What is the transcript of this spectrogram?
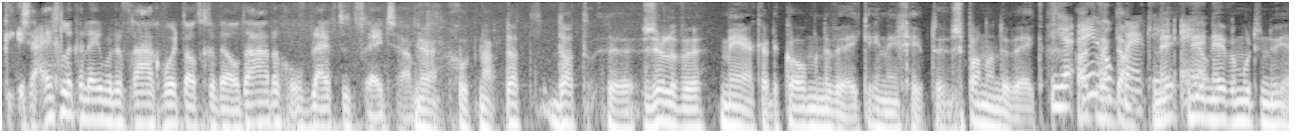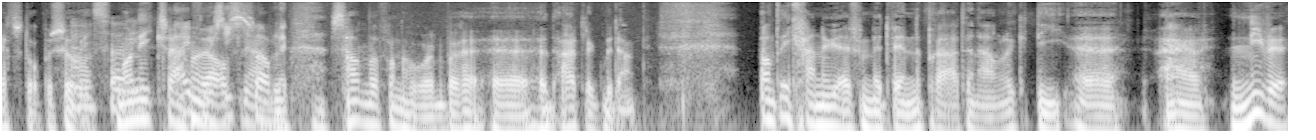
is eigenlijk alleen maar de vraag... wordt dat gewelddadig of blijft het vreedzaam? Ja, goed. Nou, dat, dat eh, zullen we merken de komende week in Egypte. Een spannende week. Ja, één Hartelijk Nee, nee, we moeten nu echt stoppen. Sorry. Oh, sorry. Monique Samuel, Sander. Sander van Hoorn, eh, hartelijk bedankt. Want ik ga nu even met Wende praten namelijk... die eh, haar nieuwe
